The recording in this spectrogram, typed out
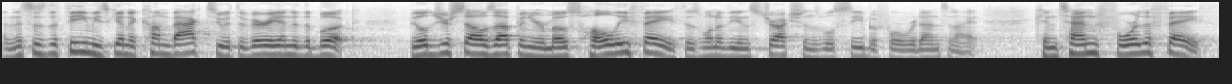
And this is the theme he's going to come back to at the very end of the book. Build yourselves up in your most holy faith, is one of the instructions we'll see before we're done tonight. Contend for the faith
